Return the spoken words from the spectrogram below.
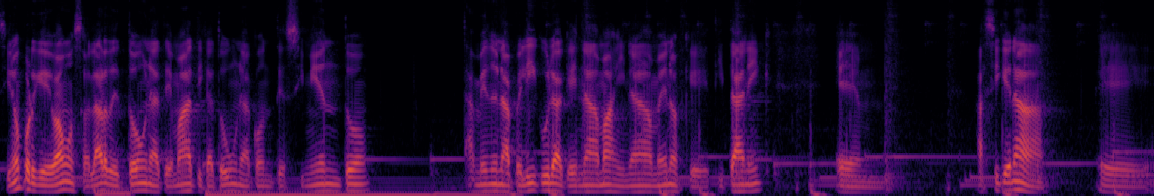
sino porque vamos a hablar de toda una temática, todo un acontecimiento, también de una película que es nada más y nada menos que Titanic. Em, así que nada, eh,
